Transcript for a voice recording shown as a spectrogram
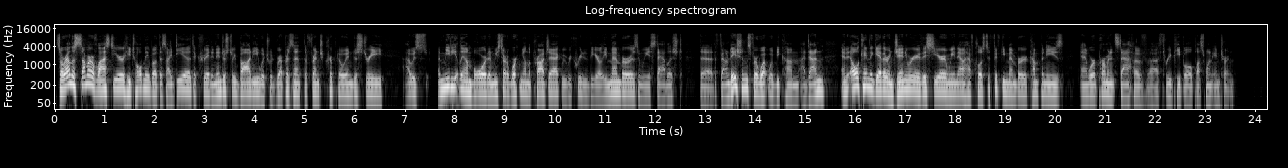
So around the summer of last year, he told me about this idea to create an industry body which would represent the French crypto industry. I was immediately on board and we started working on the project. We recruited the early members and we established the, the foundations for what would become Adan. And it all came together in January of this year, and we now have close to 50 member companies, and we're a permanent staff of uh, three people plus one intern.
